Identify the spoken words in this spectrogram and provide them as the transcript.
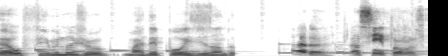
é o filme no jogo, mas depois desandou. Cara, assim, Thomas,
